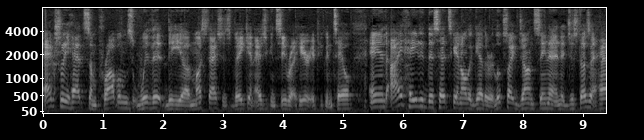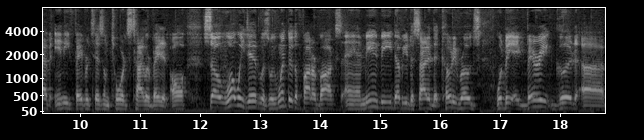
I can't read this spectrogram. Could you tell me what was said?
actually had some problems with it. The uh, mustache is vacant, as you can see right here if you can tell. And I hated this head scan altogether. It looks like John Cena, and it just doesn't have any favoritism towards Tyler Bate at all. So what we did was we went through the fodder box, and me and BEW decided that Cody Rhodes would be a very good... Uh,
